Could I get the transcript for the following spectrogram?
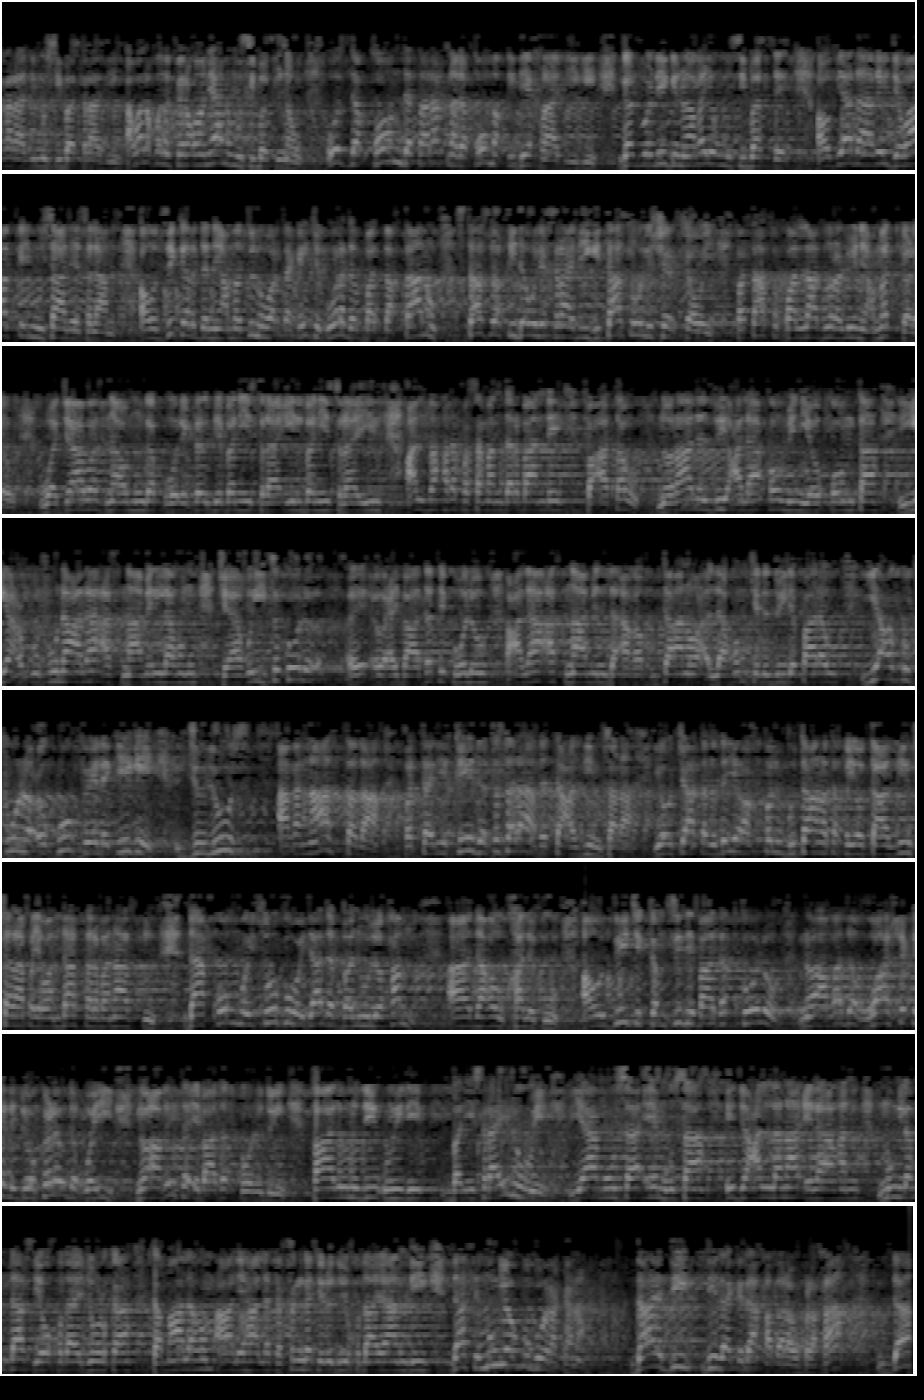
دغه راځي مصیبت راځي اول خو فرعونانو مصیبتونه اوس د قوم د طرف نه د قوم عقیده خرابېږي ګډوډېږي نو هغه یو مصیبت ده او بیا د هغه جواب کوي موسی علی السلام او ذکر د نعمتونو ورته کوي چې ګوره د بدبختانو تاسو عقیده ول خرابېږي تاسو ول شرک کوي په تاسو خو الله دور لوی نعمت کړو وجاوز نو مونږه پورې کړل به بنی اسرائیل بنی اسرائیل البحر په سمندر باندې فاتو نورال دوی علی قوم یو قوم تا یعکفون علی اصنام لهم چې هغه څه کول عبادت کولو علی اصنام د اغبطانو لهم چې د دوی لپاره یعقفون عقوف فعل کیږي جلوس اغناس تدا په طریقې د تسرا د تعظیم سره یو چاته د یو خپل بوتانو ته په یو تعظیم سره په یو انداز سره بناستو دا قوم وای څوک وای دا د بنو لحم دغه خلقو او دوی چې کمسید عبادت کولو نو هغه د غوا شکل جوړ کړو د غوی نو هغه ته عبادت کولو دوی قالو نو دی وی دی بنی اسرائیل وی یا موسی اے موسی اجعل لنا الہا مونږ لم داس یو خدای جوړ کا کما لهم الہ لک څنګه چې دوی خدایان دي داس مونږ یو وګوره کنه دا دی دی دا کې دا خبره وکړه ها دا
